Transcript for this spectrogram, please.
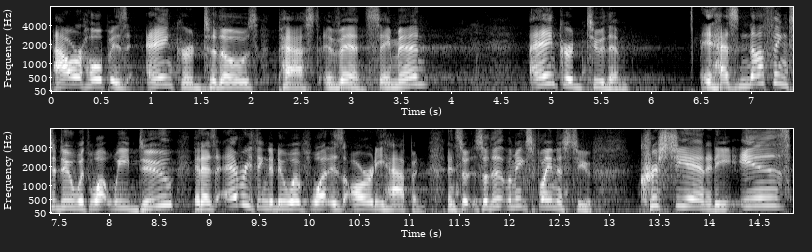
Our hope is anchored to those past events. Amen? Anchored to them. It has nothing to do with what we do, it has everything to do with what has already happened. And so, so th- let me explain this to you. Christianity is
